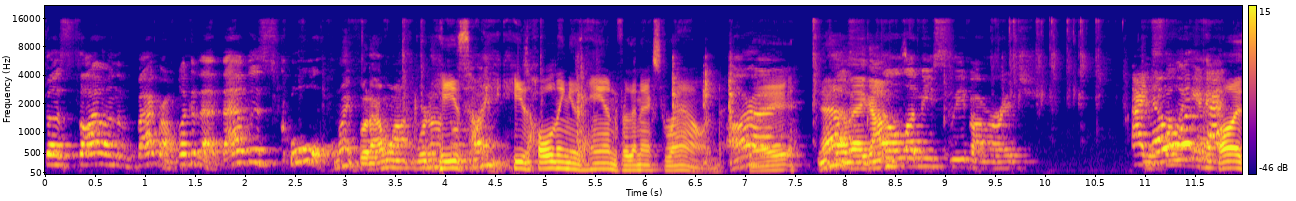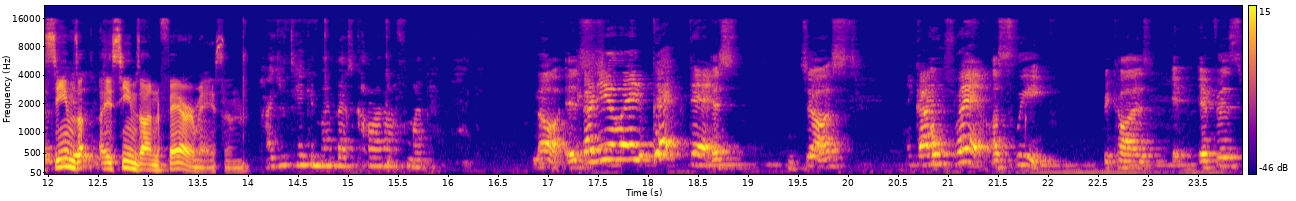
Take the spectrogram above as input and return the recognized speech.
the style in the background. Look at that. That was cool. right? But I want. We're not. He's he's holding his hand for the next round. All right. right? Yeah, Don't- like I'm. Don't let me sleep. Armarouge. I You're know what it. that Well, it seems it seems unfair, Mason. How you taking my best card off of my pack? No, it's Because you already picked it's it. just Because it's real. a sleeve because if it's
